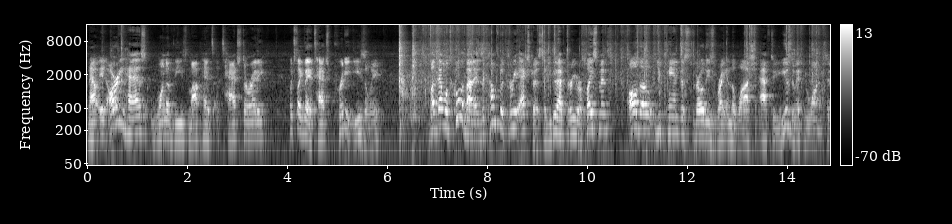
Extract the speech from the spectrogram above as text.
Now it already has one of these mop heads attached already. Looks like they attach pretty easily. But then what's cool about it is it comes with three extras. So you do have three replacements, although you can just throw these right in the wash after you use them if you wanted to.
